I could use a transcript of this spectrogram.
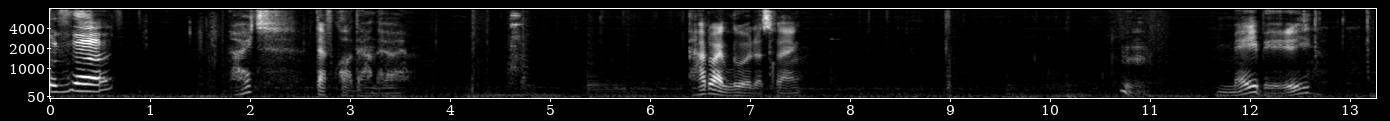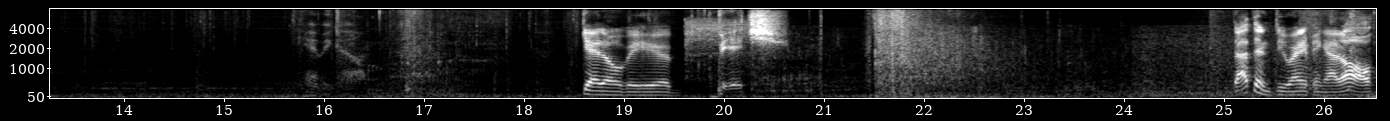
Was that? Right? Deathclaw down there. How do I lure this thing? Hmm. Maybe. Here we go. Get over here, bitch. That didn't do anything at all.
